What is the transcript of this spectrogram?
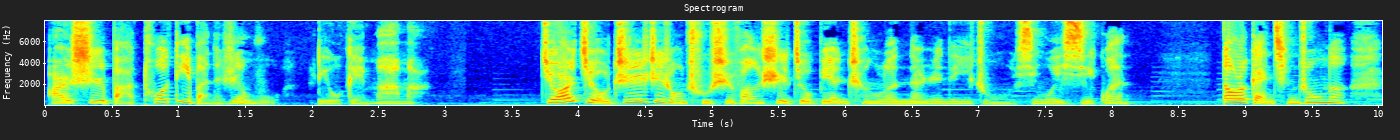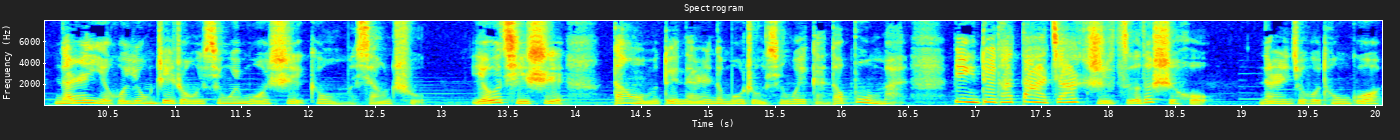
而是把拖地板的任务留给妈妈。久而久之，这种处事方式就变成了男人的一种行为习惯。到了感情中呢，男人也会用这种行为模式跟我们相处。尤其是当我们对男人的某种行为感到不满，并对他大加指责的时候，男人就会通过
